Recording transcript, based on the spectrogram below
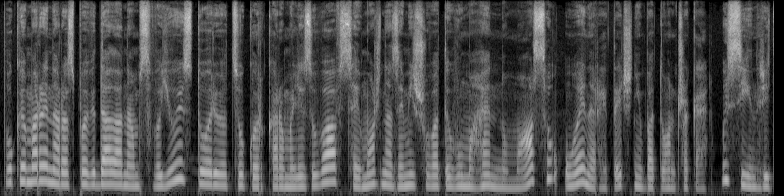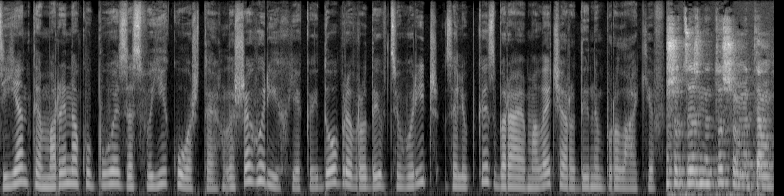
Поки Марина розповідала нам свою історію, цукор карамелізувався і можна замішувати гумагенну масу у енергетичні батончики. Усі інгредієнти Марина купує за свої кошти. Лише горіх, який добре вродив цьогоріч, залюбки збирає малеча родини бурлаків. Що це ж не то, що ми там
